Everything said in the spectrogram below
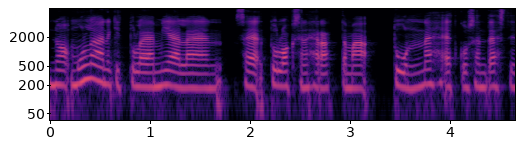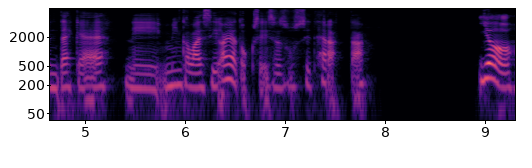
No mulle ainakin tulee mieleen se tuloksen herättämä tunne, että kun sen testin tekee, niin minkälaisia ajatuksia se sus sitten herättää? Joo,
